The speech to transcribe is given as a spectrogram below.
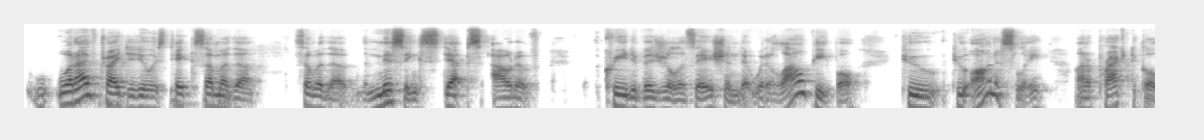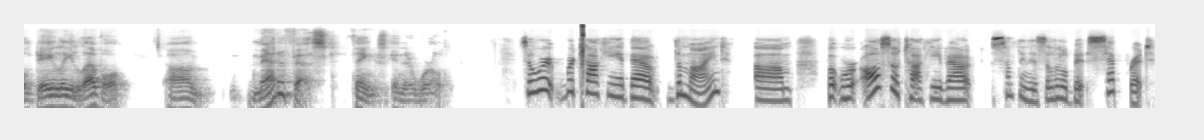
what i've tried to do is take some of the some of the the missing steps out of creative visualization that would allow people to, to honestly, on a practical daily level, um, manifest things in their world. So we're, we're talking about the mind, um, but we're also talking about something that's a little bit separate,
